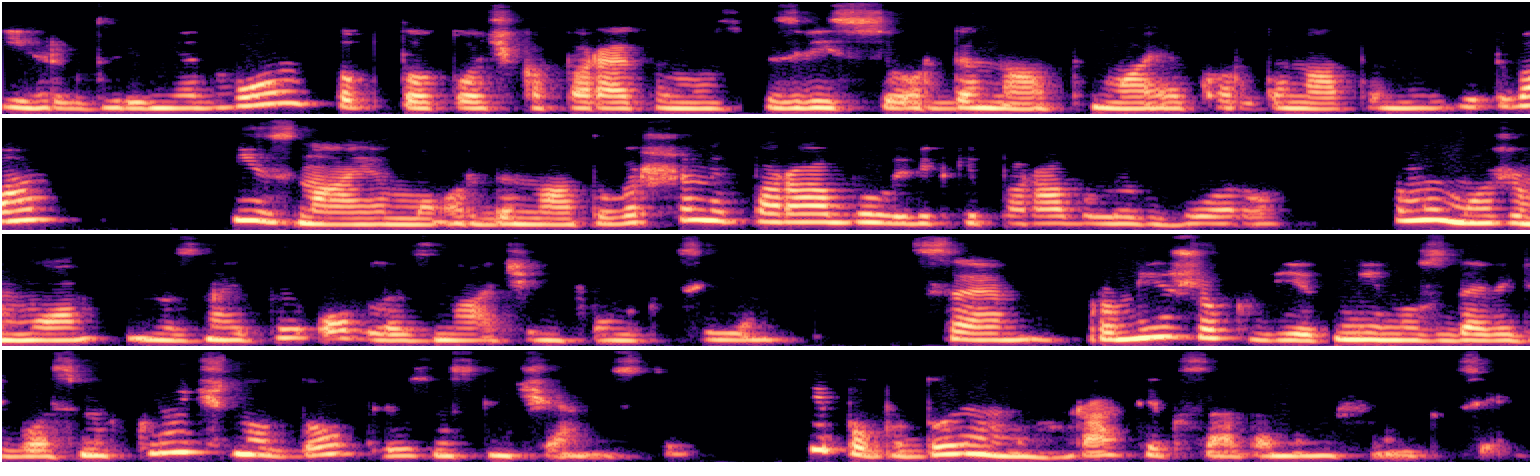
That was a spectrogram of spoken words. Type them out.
y дорівнює 2, тобто точка перетину з вісю ординат має координати 0 і 2 і знаємо ординату вершини параболи, відки параболи вгору, тому можемо знайти область значень функції. Це проміжок від мінус 9 восьмих включно до плюс нескінченності. І побудуємо графік заданої функції.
